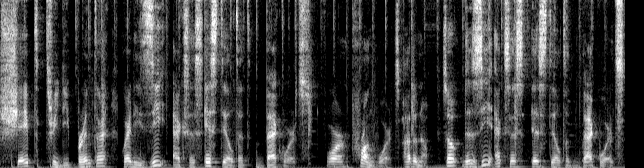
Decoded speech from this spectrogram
shaped 3D printer where the Z-axis is tilted backwards or frontwards, I don't know. So the z-axis is tilted backwards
